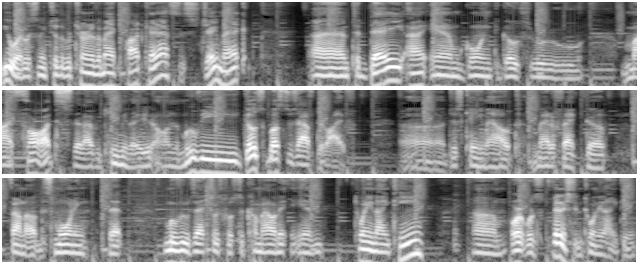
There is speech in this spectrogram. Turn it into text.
You are listening to the Return of the Mac podcast. It's J Mac, and today I am going to go through my thoughts that I've accumulated on the movie Ghostbusters Afterlife. Uh, just came out. Matter of fact, uh, found out this morning that movie was actually supposed to come out in 2019, um, or it was finished in 2019.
